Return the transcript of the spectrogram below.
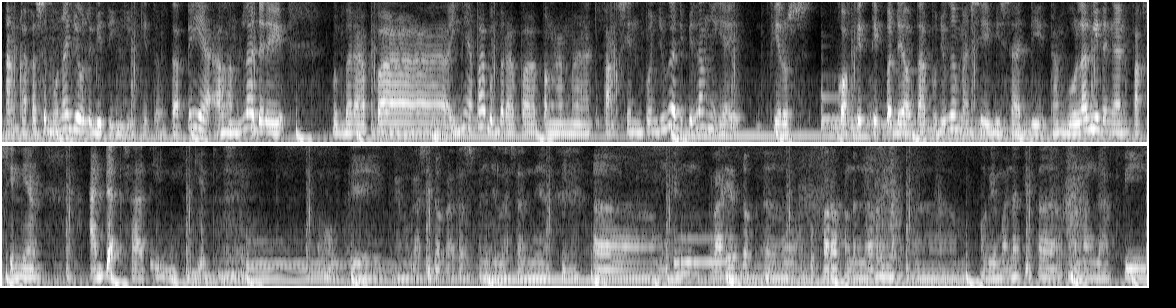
angka kesembuhannya jauh lebih tinggi gitu tapi ya alhamdulillah dari beberapa ini apa beberapa pengamat vaksin pun juga dibilang ya virus COVID tipe Delta pun juga masih bisa ditanggulangi dengan vaksin yang ada saat ini gitu sih. Oke, terima kasih dok atas penjelasannya. Uh, mungkin terakhir dok uh, untuk para pendengar nih uh, bagaimana kita menanggapi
